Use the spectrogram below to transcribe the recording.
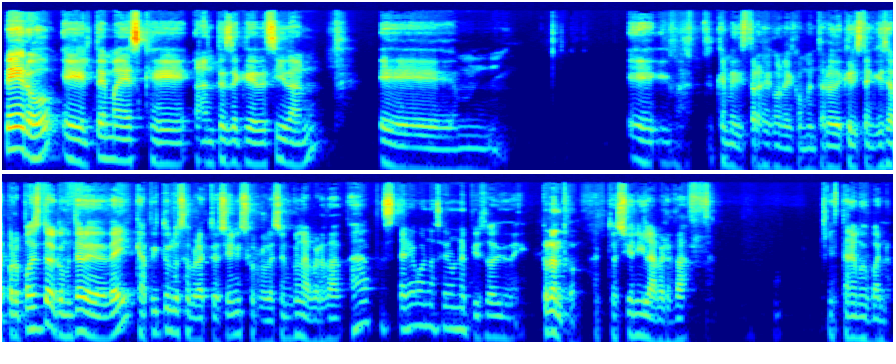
Pero el tema es que antes de que decidan, eh, eh, que me distraje con el comentario de Cristian, que dice, a propósito del comentario de Day, capítulo sobre actuación y su relación con la verdad. Ah, pues estaría bueno hacer un episodio de pronto. Actuación y la verdad. Estaría muy bueno.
